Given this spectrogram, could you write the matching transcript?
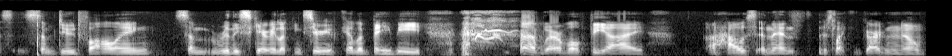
s- some dude falling, some really scary looking serial killer baby, werewolf PI, a house, and then there's like a garden gnome.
